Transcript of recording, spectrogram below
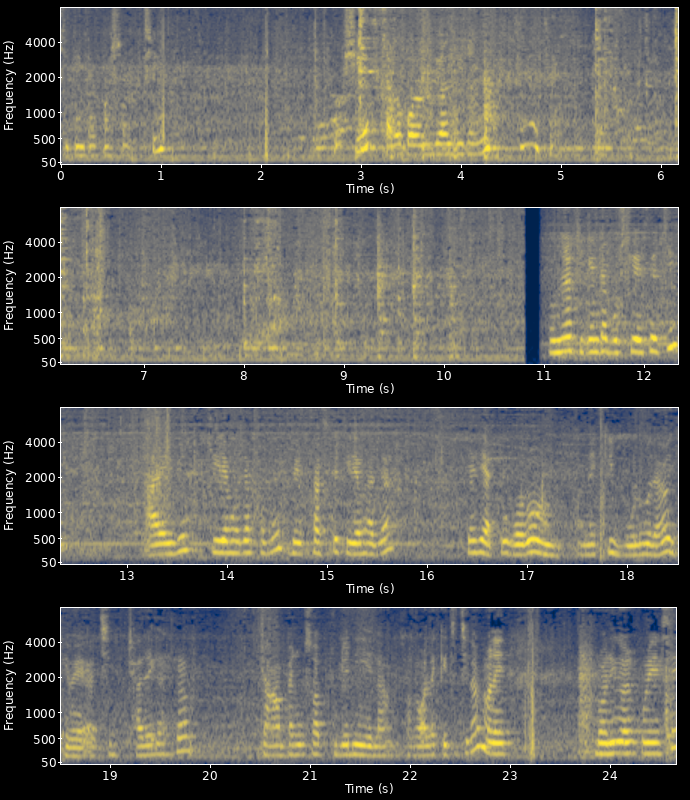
চিকেনটা কষাচ্ছি কষিয়ে তারপর গরম জল দিয়ে দেবো, ঠিক আছে? বন্ধুরা চিকেনটা বসিয়ে এসেছি। আর এই যে চিড়ে ভাজা খাব ব্রেকফাস্টে চিড়ে ভাজা। ঠিক আছে, এত গরম মানে কি বলব, দেখো, ঘেমে গেছি। ছাদে গেছিলাম জামা প্যান্ট সব তুলে নিয়ে এলাম। সকালবেলা কেচেছিলাম মানে মর্নিং ওয়ার্ক করে এসে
